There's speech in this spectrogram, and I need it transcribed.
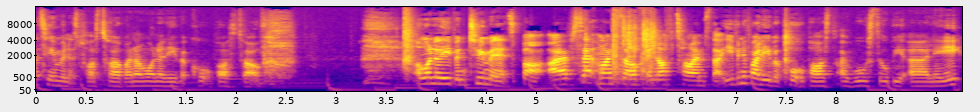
13 minutes past 12, and I want to leave at quarter past 12. I want to leave in two minutes, but I have set myself enough times that even if I leave at quarter past, I will still be early.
